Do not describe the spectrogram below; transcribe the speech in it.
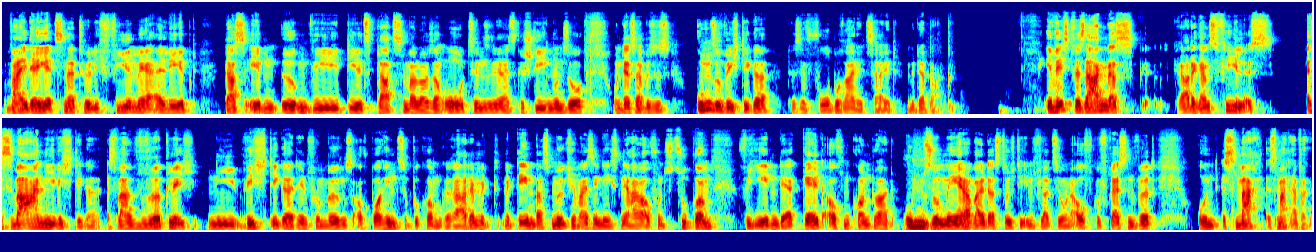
weil der jetzt natürlich viel mehr erlebt, dass eben irgendwie Deals platzen, weil Leute sagen, oh, Zinsen sind jetzt gestiegen und so. Und deshalb ist es umso wichtiger, dass ihr vorbereitet seid mit der Bank. Ihr wisst, wir sagen das gerade ganz viel. Es, es war nie wichtiger. Es war wirklich nie wichtiger, den Vermögensaufbau hinzubekommen. Gerade mit, mit dem, was möglicherweise die nächsten Jahre auf uns zukommt. Für jeden, der Geld auf dem Konto hat, umso mehr, weil das durch die Inflation aufgefressen wird. Und es macht, es macht einfach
